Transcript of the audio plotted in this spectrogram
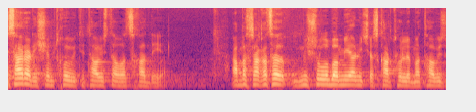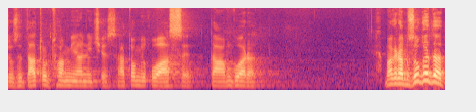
ეს არ არის შემთხვევითი თავისთავად ცხადია. ამას რაღაცა მნიშვნელობა მიანიჭეს ქართველებმა თავის ძროზე, დატვირთვა მიანიჭეს, ატომი ყო ასე და ამგვარად. მაგრამ ზოგადად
